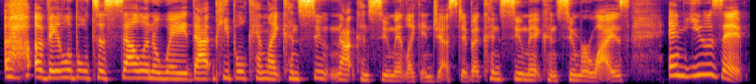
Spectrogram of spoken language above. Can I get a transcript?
available to sell in a way that people can like consume not consume it like ingest it, but consume it consumer wise and use it.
